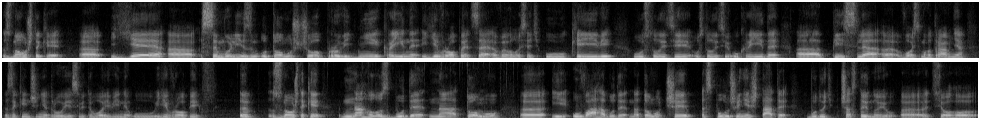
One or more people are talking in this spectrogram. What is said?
знову ж таки. Е, Є е, символізм у тому, що провідні країни Європи це виголосять у Києві, у столиці у столиці України е, після е, 8 травня закінчення Другої світової війни у Європі. Знову ж таки, наголос буде на тому, і увага буде на тому, чи Сполучені Штати будуть частиною е, цього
